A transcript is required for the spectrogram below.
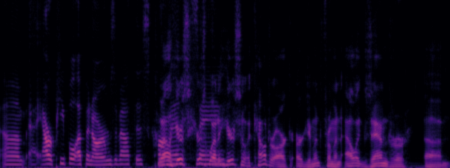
um, are people up in arms about this? Comment Well, here's here's what here's a counter argument from an Alexander um,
